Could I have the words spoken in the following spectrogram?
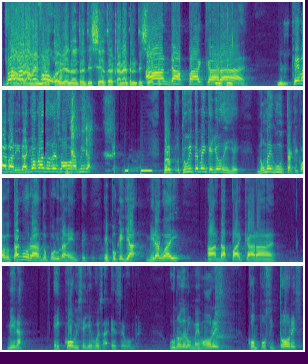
Yo ahora mismo lo estoy viendo en el 37, el canal 37. Anda pa' caray. Qué barbaridad. Yo hablando de eso ahora, mira. Pero tú tú viste, men, que yo dije, no me gusta que cuando están orando por una gente, es porque ya, míralo ahí, anda pa' caray. Mira, el COVID se llevó esa, ese hombre. Uno de los mejores compositores.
